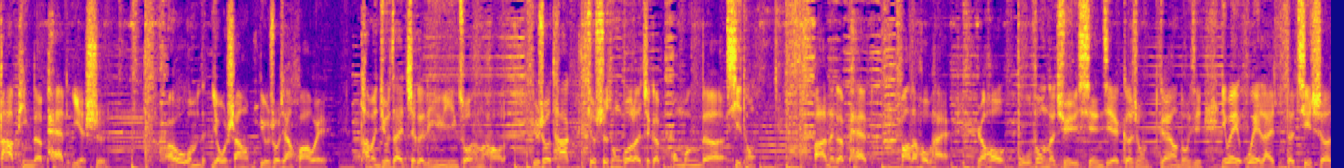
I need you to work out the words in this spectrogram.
大屏的 Pad 也是，而我们的友商，比如说像华为，他们就在这个领域已经做很好了。比如说，它就是通过了这个鸿蒙的系统，把那个 Pad 放到后排，然后无缝的去衔接各种各样的东西。因为未来的汽车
